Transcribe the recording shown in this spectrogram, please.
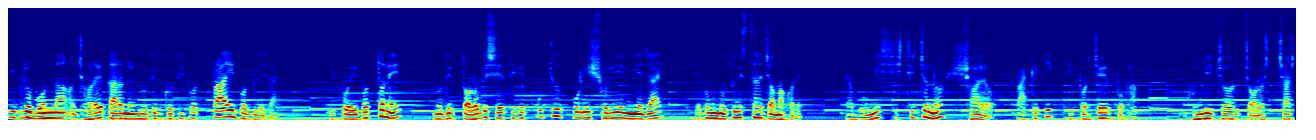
তীব্র বন্যা ও ঝড়ের কারণে নদীর গতিপথ প্রায় বদলে যায়। এই পরিবর্তনে নদীর তলদেশে থেকে প্রচুর পলি সরিয়ে নিয়ে যায় এবং নতুন স্থানে জমা করে, যা ভূমির সৃষ্টির জন্য সহায়ক প্রাকৃতিক বিপর্যয়ের প্রভাব। ঘূর্ণিঝড়, জলোচ্ছ্বাস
